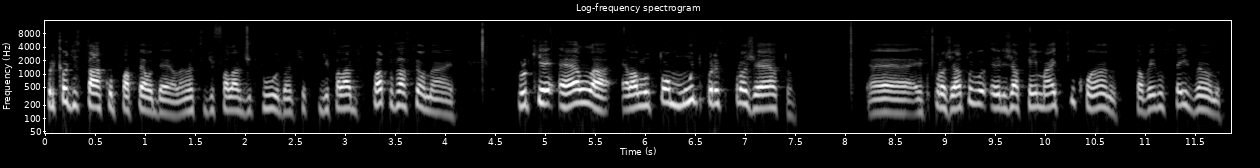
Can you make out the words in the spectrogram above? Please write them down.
Por que eu destaco o papel dela, antes de falar de tudo, antes de falar dos próprios racionais? Porque ela, ela lutou muito por esse projeto. É, esse projeto ele já tem mais de cinco anos, talvez uns seis anos.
